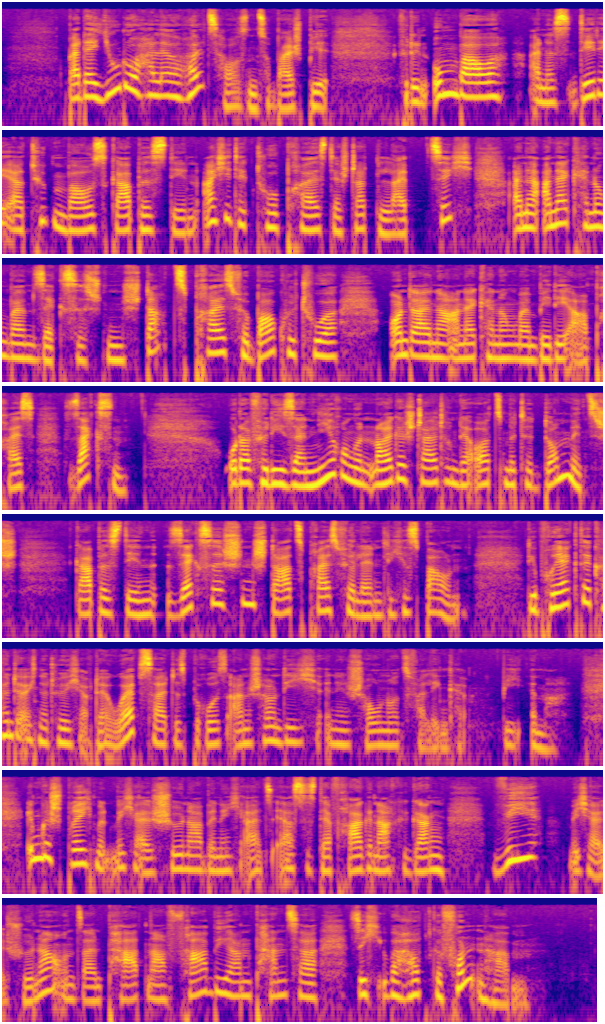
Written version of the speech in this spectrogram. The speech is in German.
Bei der Judohalle Holzhausen zum Beispiel. Für den Umbau eines DDR-Typenbaus gab es den Architekturpreis der Stadt Leipzig, eine Anerkennung beim Sächsischen Staatspreis für Baukultur und eine Anerkennung beim BDA-Preis Sachsen. Oder für die Sanierung und Neugestaltung der Ortsmitte Dommitsch gab es den Sächsischen Staatspreis für ländliches Bauen. Die Projekte könnt ihr euch natürlich auf der Website des Büros anschauen, die ich in den Shownotes verlinke, wie immer. Im Gespräch mit Michael Schöner bin ich als erstes der Frage nachgegangen, wie Michael Schöner und sein Partner Fabian Panzer sich überhaupt gefunden haben.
